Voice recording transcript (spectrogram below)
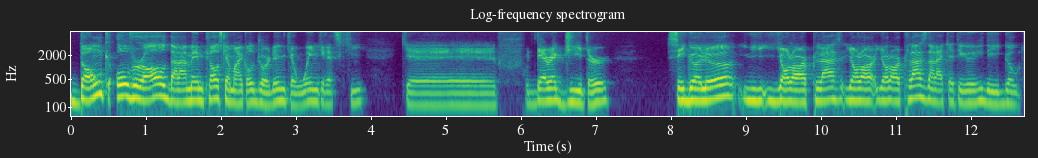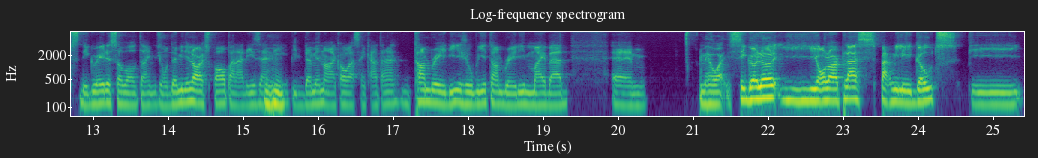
Donc, overall, dans la même classe que Michael Jordan, que Wayne Gretzky, que Derek Jeter, ces gars-là, ils, ils ont leur place, ils ont leur, ils ont leur place dans la catégorie des GOATs, des greatest of all time. Ils ont dominé leur sport pendant des années, puis ils le dominent encore à 50 ans. Tom Brady, j'ai oublié Tom Brady, my bad. Euh, mais ouais, ces gars-là, ils ont leur place parmi les GOATs, puis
